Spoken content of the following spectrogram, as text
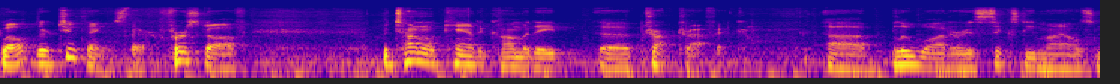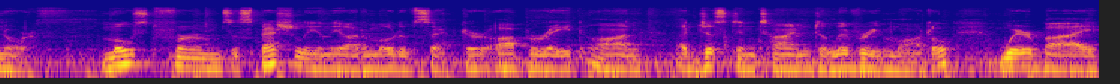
Well, there are two things there. First off, the tunnel can't accommodate uh, truck traffic. Uh, Blue Water is 60 miles north most firms, especially in the automotive sector, operate on a just in time delivery model, whereby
